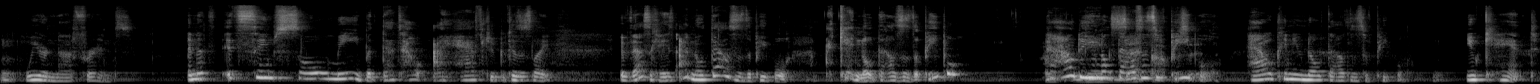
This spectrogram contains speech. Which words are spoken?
Hmm. We are not friends, and that's, it seems so mean, but that's how I have to because it's like, if that's the case, I know thousands of people. I can't know thousands of people. How do you know thousands of people? How can you know thousands of people? You can't.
